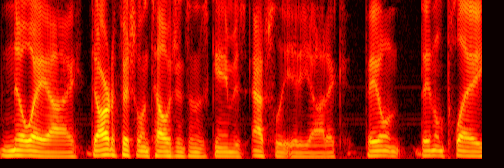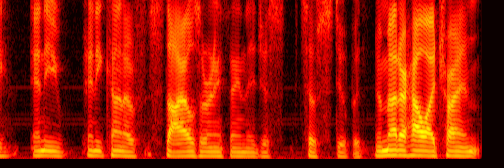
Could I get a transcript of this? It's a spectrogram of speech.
no AI. The artificial intelligence in this game is absolutely idiotic. They don't they don't play any any kind of styles or anything. They just so stupid. No matter how I try and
